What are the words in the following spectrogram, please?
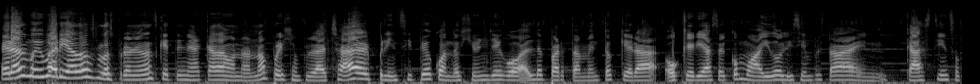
eran muy variados los problemas que tenía cada uno, ¿no? Por ejemplo, la chava al principio cuando Hyun llegó al departamento que era, o quería ser como idol y siempre estaba en castings o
